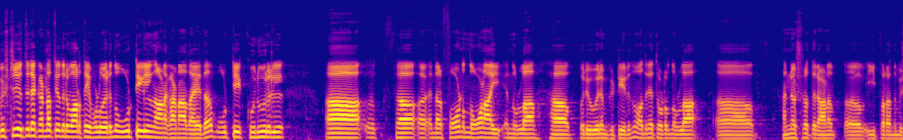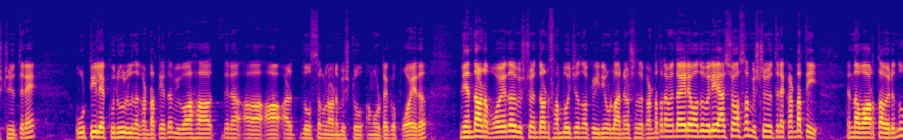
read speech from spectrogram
വിഷ്ണുജിത്തിനെ കണ്ടെത്തിയെന്നൊരു വാർത്ത ഇപ്പോൾ വരുന്നു. ഊട്ടിയിൽ നിന്നാണ് കാണാതായത്. ഊട്ടി കുനൂരിൽ എന്താ ഫോൺ ഓണായി എന്നുള്ള ഒരു വിവരം കിട്ടിയിരുന്നു. അതിനെ തുടർന്നുള്ള അന്വേഷണത്തിലാണ് ഈ പറയുന്ന വിഷ്ണുജിത്തിനെ ഊട്ടിയിലെ കുനൂരിൽ നിന്ന് കണ്ടെത്തിയത്. വിവാഹത്തിന് അടുത്ത ദിവസങ്ങളാണ് വിഷ്ണു അങ്ങോട്ടേക്ക് പോയത്. ഇനി എന്താണ് പോയത്? വിഷ്ണു എന്താണ് സംഭവിച്ചതെന്നൊക്കെ ഇനിയുള്ള അന്വേഷണത്തിൽ കണ്ടെത്തണം. എന്തായാലും അത് വലിയ ആശ്വാസം വിഷ്ണുജിത്തിനെ കണ്ടെത്തി എന്ന വാർത്ത വരുന്നു.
